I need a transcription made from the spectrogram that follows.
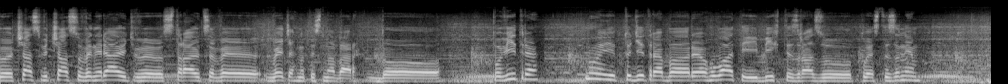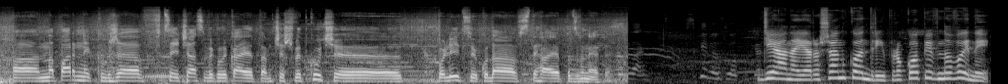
е, час від часу виниряють, стараються ви, витягнутися наверх до повітря. Ну і тоді треба реагувати і бігти зразу плисти за ним. А напарник вже в цей час викликає там чи швидку, чи поліцію, куди встигає подзвонити. Діана Ярошенко, Андрій Прокопів. Новини.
